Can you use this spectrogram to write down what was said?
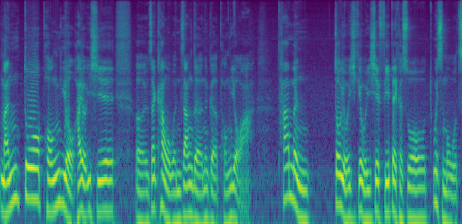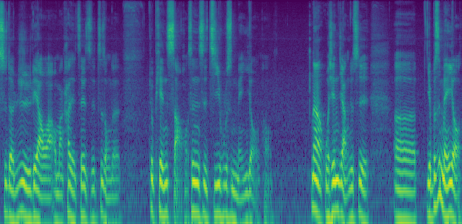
蛮多朋友，还有一些呃有在看我文章的那个朋友啊，他们都有一些给我一些 feedback 说，为什么我吃的日料啊，omakase 这这这种的就偏少，甚至是几乎是没有哈。那我先讲，就是呃，也不是没有，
